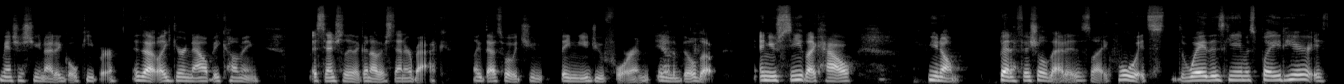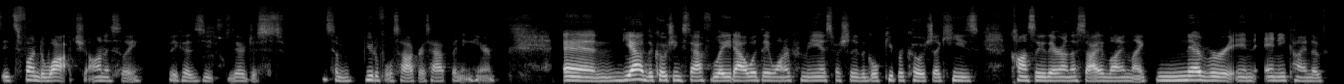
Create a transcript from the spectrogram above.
manchester united goalkeeper is that like you're now becoming essentially like another center back. Like that's what you they need you for in, in the buildup. And you see like how you know beneficial that is like whoa it's the way this game is played here it's, it's fun to watch honestly because you, they're just some beautiful soccer is happening here. And yeah the coaching staff laid out what they wanted from me especially the goalkeeper coach. Like he's constantly there on the sideline like never in any kind of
